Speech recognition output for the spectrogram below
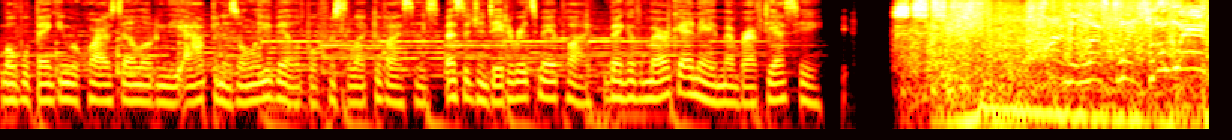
Mobile banking requires downloading the app and is only available for select devices. Message and data rates may apply. Bank of America and a member FDIC. On the left wing for the win.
